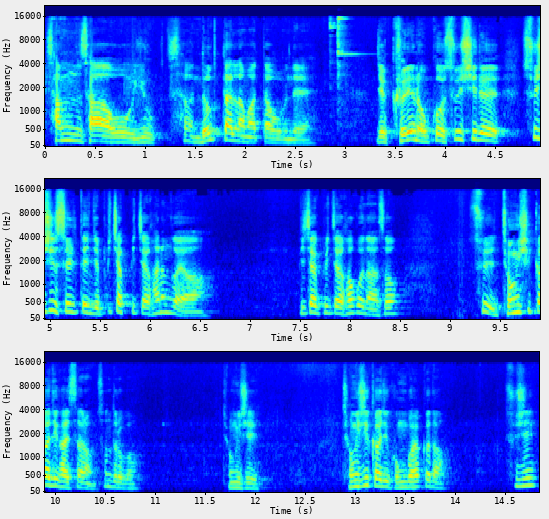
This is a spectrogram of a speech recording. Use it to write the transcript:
3, 4, 5, 6, 넉 달 남았다고 돼. 이제 그래 놓고 수시를, 수시 쓸 때 이제 삐짝삐짝 하는 거야. 삐짝삐짝 하고 나서 수, 정시까지 갈 사람 손 들어봐. 정시. 정시까지 공부할 거다. 수시?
